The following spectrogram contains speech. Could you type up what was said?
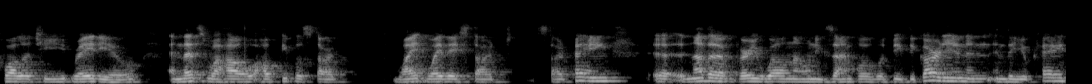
quality radio. And that's how, how people start why, why they start start paying. Uh, another very well-known example would be the guardian in, in the uk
